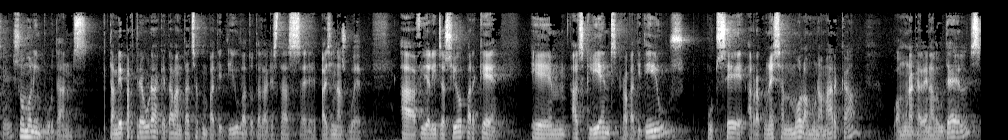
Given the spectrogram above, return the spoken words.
sí. són molt importants, també per treure aquest avantatge competitiu de totes aquestes eh, pàgines web. Uh, fidelització perquè eh, els clients repetitius potser es reconeixen molt amb una marca o amb una cadena d'hotels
